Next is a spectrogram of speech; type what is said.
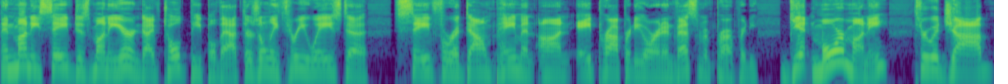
And money saved is money earned. I've told people that. There's only three ways to save for a down payment on a property or an investment property get more money through a job,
